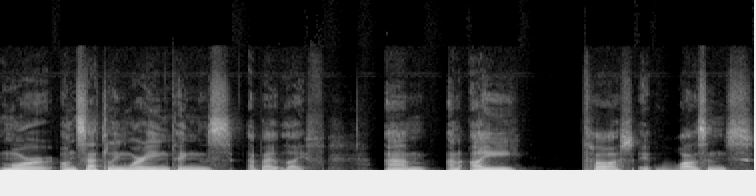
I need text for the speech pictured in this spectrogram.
more unsettling, worrying things about life. Um, and I thought it wasn't,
